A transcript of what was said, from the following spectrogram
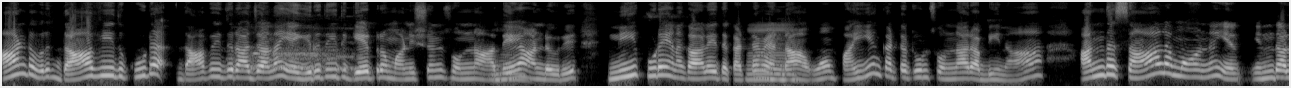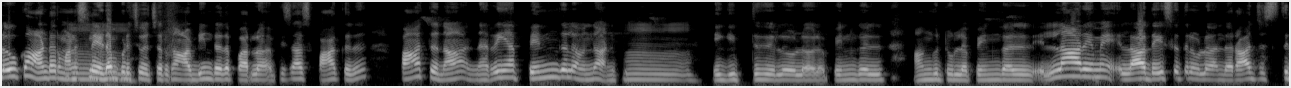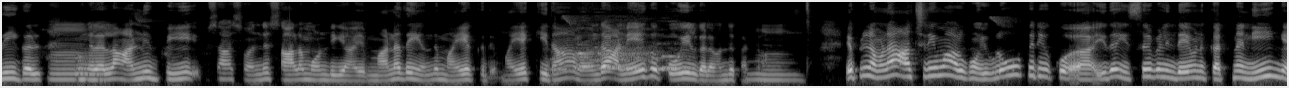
ஆண்டவர் தாவீது கூட தாவீது ராஜா தான் என் இருதயத்துக்கு ஏற்ற மனுஷன் சொன்ன அதே. ஆண்டவர் நீ கூட எனக்கு ஆலயத்தை கட்ட. வேண்டாம் உன் பையன் கட்டட்டும்னு சொன்னாரு அப்படின்னா அந்த சாலமோன்னு எந்த அளவுக்கு ஆண்டவர் மனசுல இடம். பிடிச்சு வச்சிருக்கான் அப்படின்றத பரல பிசாசு பாக்குது பார்த்துதான் நிறைய பெண்களை வந்து அனுப்பி எகிப்துல உள்ள பெண்கள் அங்கிட்டு உள்ள பெண்கள் எல்லாரையுமே எல்லா தேசத்துல உள்ள அந்த ராஜ ஸ்திரீகள் இவங்களெல்லாம் அனுப்பி பிசாசு வந்து சாலமோண்டிய மனதை வந்து மயக்குது. மயக்கி தான் அவன் வந்து அநேக கோயில்களை வந்து கட்டுறான். உம் எப்படி நம்மளாம் ஆச்சரியமா இருக்கும் இவ்வளவு பெரிய இதை இஸ்ரேலின் தேவனுக்கு கட்டின நீங்க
